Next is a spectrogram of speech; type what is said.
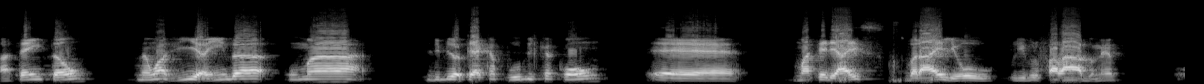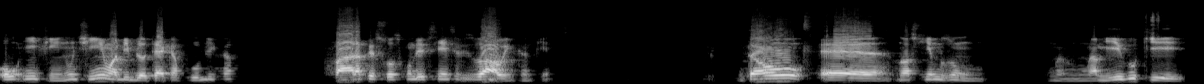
Até então não havia ainda uma biblioteca pública com é, materiais braille ou livro falado, né? Ou, enfim, não tinha uma biblioteca pública para pessoas com deficiência visual em Campinas. Então, é, nós tínhamos um, um amigo que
